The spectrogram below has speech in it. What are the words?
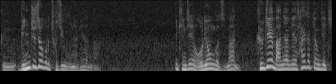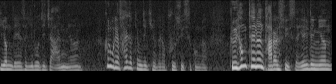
그 민주적으로 조직을 운영해야 한다. 이게 굉장히 어려운 거지만 그게 만약에 사회적 경제 기업 내에서 이루어지지 않으면 그걸 우리가 사회적 경제 기업이라고 부를 수 있을 건가? 그 형태는 다를 수 있어요. 예를 들면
